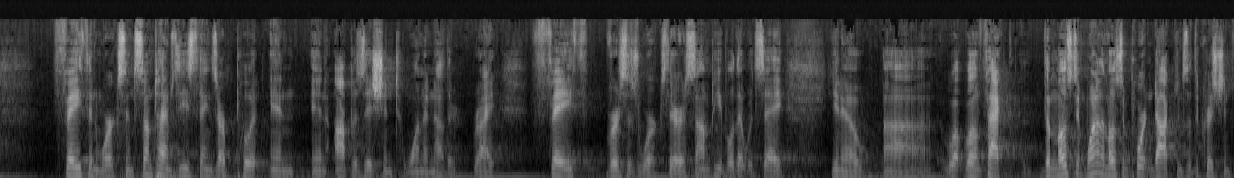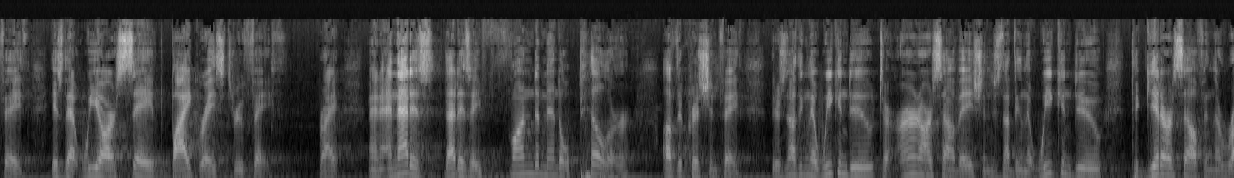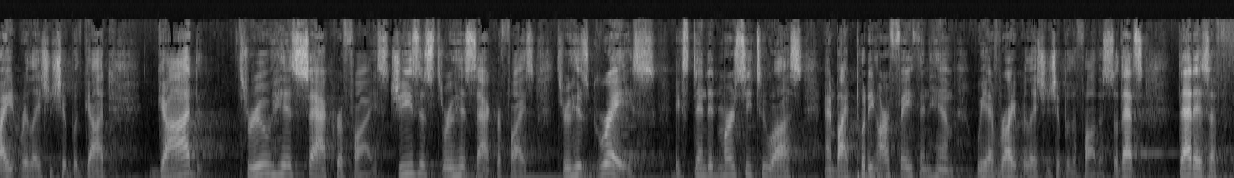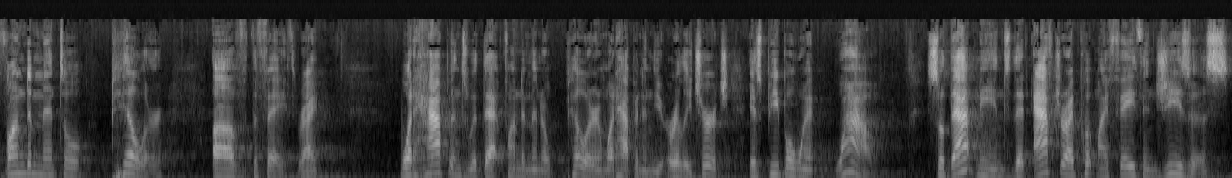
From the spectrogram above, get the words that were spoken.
faith and works, and sometimes these things are put in in opposition to one another, right? Faith versus works. There are some people that would say, you know, uh, well, well, in fact, the most, one of the most important doctrines of the Christian faith is that we are saved by grace through faith, right? And, and that, is, that is a fundamental pillar of the Christian faith. There's nothing that we can do to earn our salvation. There's nothing that we can do to get ourselves in the right relationship with God. God, through his sacrifice, Jesus, through his sacrifice, through his grace, extended mercy to us, and by putting our faith in him, we have right relationship with the Father. So that's, that is a fundamental pillar of the faith, right? What happens with that fundamental pillar and what happened in the early church is people went, wow, so that means that after I put my faith in Jesus,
